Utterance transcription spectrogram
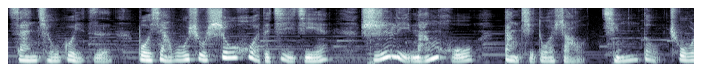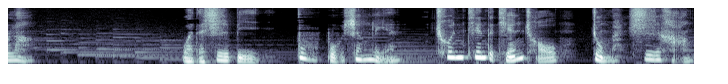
三秋桂子，播下无数收获的季节；十里南湖，荡起多少情窦初浪。我的诗笔步步生莲，春天的甜愁种满诗行。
